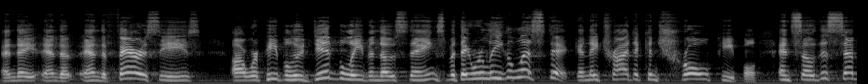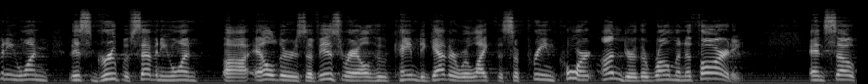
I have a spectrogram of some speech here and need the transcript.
And they and the and the Pharisees uh, were people who did believe in those things, but they were legalistic and they tried to control people. And so this 71, this group of 71 uh, elders of Israel who came together were like the Supreme Court under the Roman authority. And so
